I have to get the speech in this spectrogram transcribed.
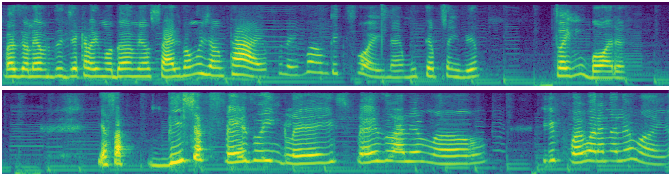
Mas eu lembro do dia que ela me mandou uma mensagem: vamos jantar? Eu falei: vamos, o que, que foi, né? Muito tempo sem ver. Tô indo embora. E essa bicha fez o inglês, fez o alemão e foi morar na Alemanha.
